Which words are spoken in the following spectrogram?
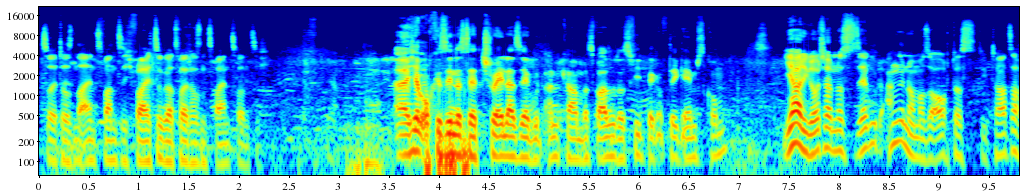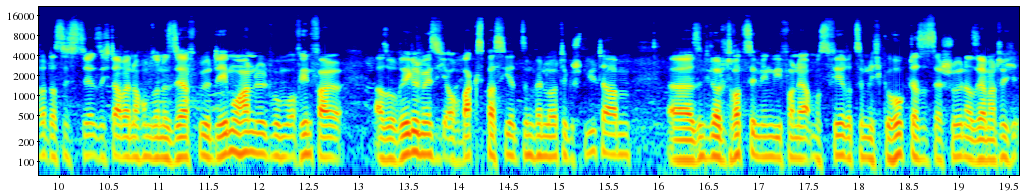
2021, vielleicht sogar 2022. Äh, ich habe auch gesehen, dass der Trailer sehr gut ankam. Was war so das Feedback auf der Gamescom? Ja, die Leute haben das sehr gut angenommen. Also auch dass die Tatsache, dass es sich dabei noch um so eine sehr frühe Demo handelt, wo auf jeden Fall also regelmäßig auch Bugs passiert sind, wenn Leute gespielt haben, äh, sind die Leute trotzdem irgendwie von der Atmosphäre ziemlich gehuckt. Das ist sehr schön. Also sie haben natürlich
